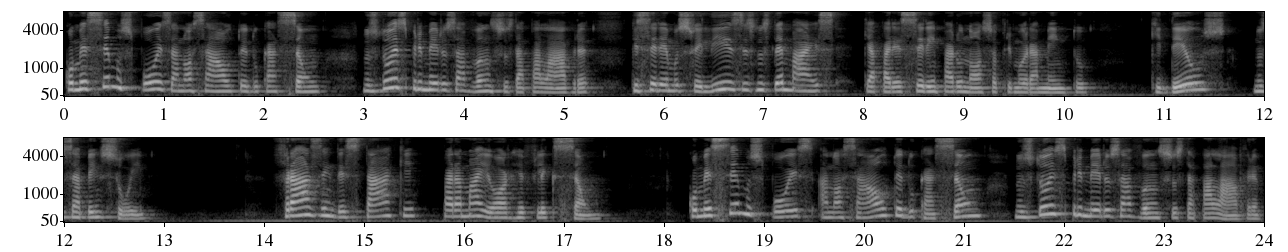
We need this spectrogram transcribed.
Comecemos, pois, a nossa autoeducação nos dois primeiros avanços da palavra que seremos felizes nos demais que aparecerem para o nosso aprimoramento. Que Deus nos abençoe. Frase em destaque para maior reflexão. Comecemos, pois, a nossa autoeducação nos dois primeiros avanços da palavra.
